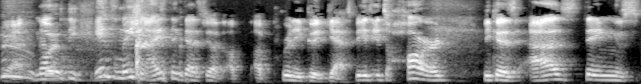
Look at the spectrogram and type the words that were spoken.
Yeah. No, but, the inflammation, I think that's a, a, pretty good guess. It, it's hard because as things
